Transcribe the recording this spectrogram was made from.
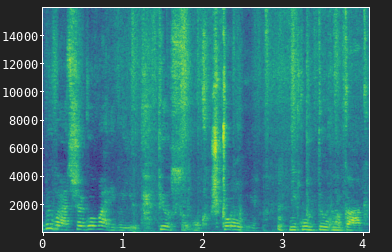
бывает, что говаривают песок. Что вы? Не культурно как.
